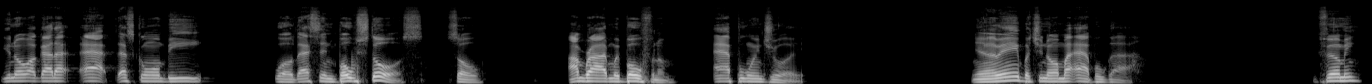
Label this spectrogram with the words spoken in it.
you know, I got an app that's gonna be, well, that's in both stores. So I'm riding with both of them, Apple and Joy. You know what I mean? But you know, I'm an Apple guy. You feel me?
